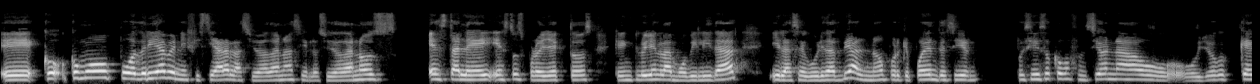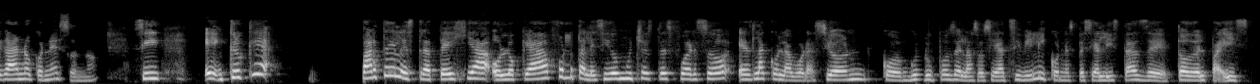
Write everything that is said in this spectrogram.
eh, ¿cómo podría beneficiar a las ciudadanas y a los ciudadanos esta ley, estos proyectos que incluyen la movilidad y la seguridad vial, ¿no? Porque pueden decir, pues, ¿y eso cómo funciona? O, yo qué gano con eso, ¿no? Sí, eh, creo que parte de la estrategia o lo que ha fortalecido mucho este esfuerzo es la colaboración con grupos de la sociedad civil y con especialistas de todo el país.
